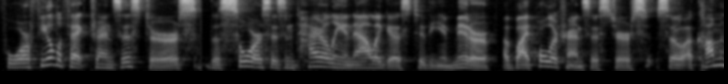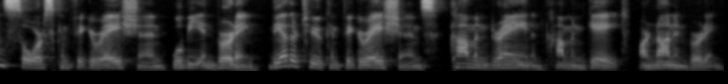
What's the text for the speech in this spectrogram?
For field effect transistors, the source is entirely analogous to the emitter of bipolar transistors, so a common source configuration will be inverting. The other two configurations, common drain and common gate, are non-inverting.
